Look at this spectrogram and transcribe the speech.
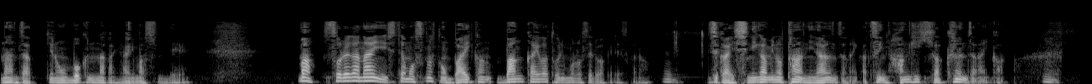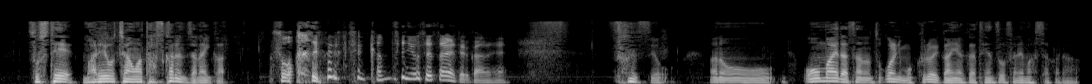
なんじゃっていうのも僕の中にありますんで、まあ、それがないにしても少なくとも倍感挽回は取り戻せるわけですから、うん。次回死神のターンになるんじゃないか、ついに反撃が来るんじゃないか、うん。そして、マレオちゃんは助かるんじゃないか、そう、完全に寄せされてるからね。そうですよ。あのー大前田さんのところにも黒い眼薬が転送されましたから、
